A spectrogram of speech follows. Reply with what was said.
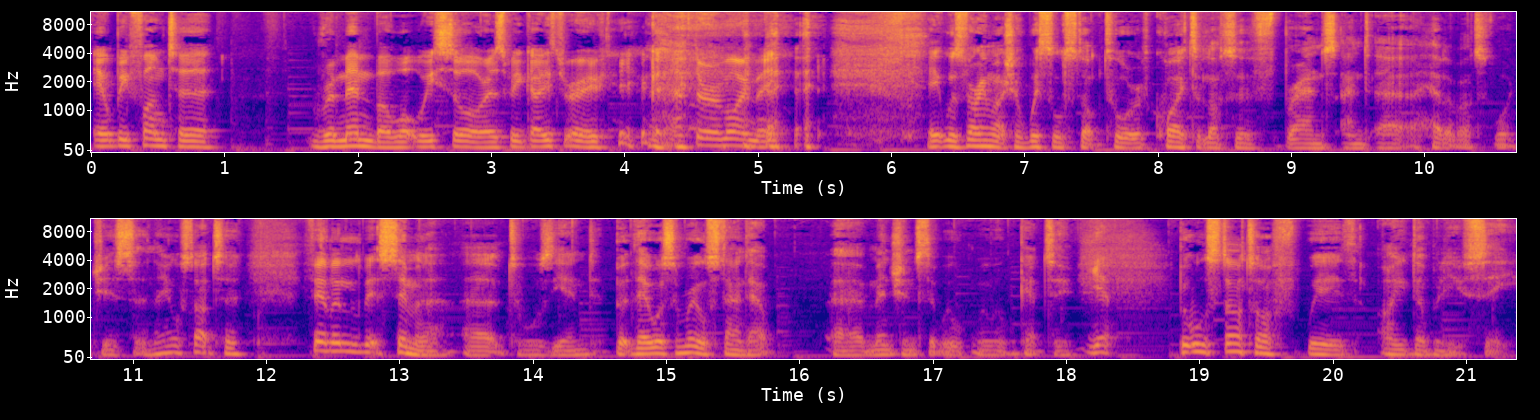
it'll be fun to remember what we saw as we go through. You're gonna have to remind me. It was very much a whistle stop tour of quite a lot of brands and uh, a hell of a lot of watches, and they all start to feel a little bit similar uh, towards the end. But there were some real standout uh, mentions that we'll, we will get to. yep. But we'll start off with IWC,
